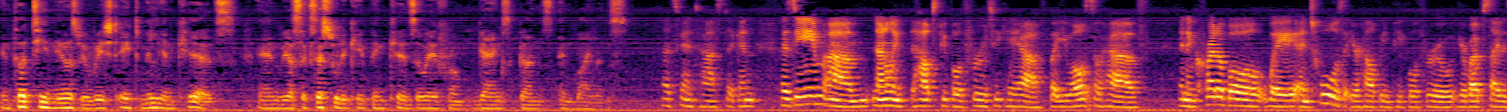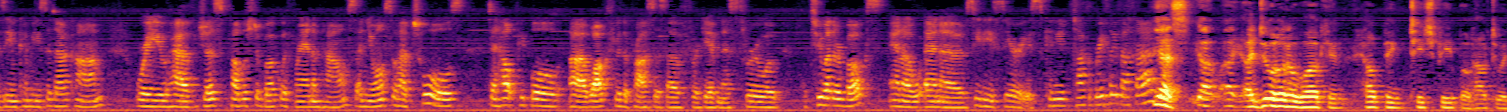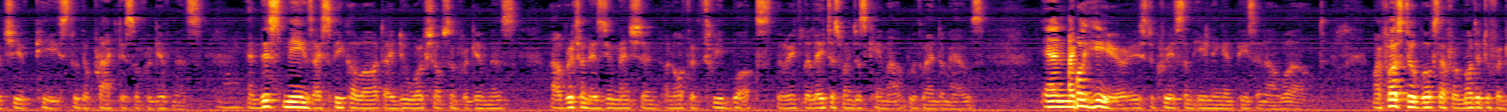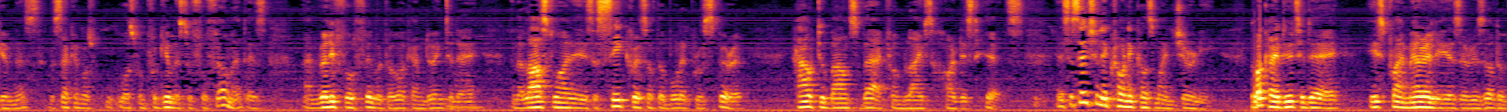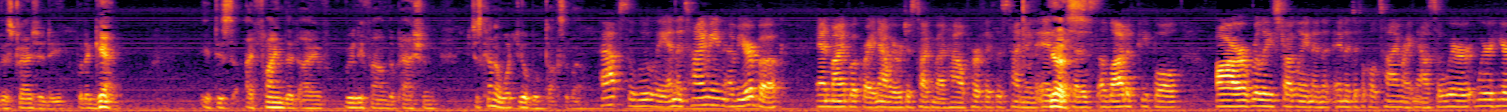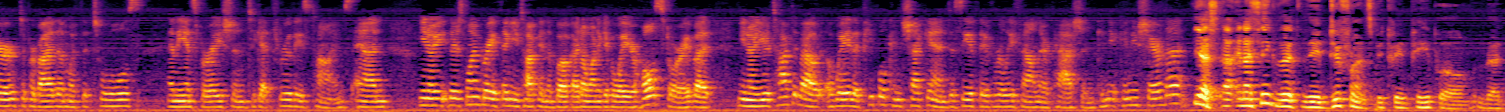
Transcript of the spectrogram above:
In 13 years, we've reached 8 million kids, and we are successfully keeping kids away from gangs, guns, and violence. That's fantastic. And Azim um, not only helps people through TKF, but you also have an incredible way and tools that you're helping people through your website, azimkhamisa.com, where you have just published a book with Random House, and you also have tools to help people uh, walk through the process of forgiveness through a, two other books and a, and a CD series. Can you talk briefly about that? Yes, yeah, I, I do a lot of work in helping teach people how to achieve peace through the practice of forgiveness. Right. And this means I speak a lot, I do workshops on forgiveness. I've written, as you mentioned, and authored three books. The, the latest one just came out with Random House. And my goal here is to create some healing and peace in our world. My first two books are from Murder to Forgiveness. The second was, was from Forgiveness to Fulfillment, as I'm really fulfilled with the work I'm doing today. And the last one is The Secrets of the Bulletproof Spirit, How to Bounce Back from Life's Hardest Hits. And it essentially chronicles my journey. The work I do today is primarily as a result of this tragedy, but again, it is, I find that I've really found the passion which is kind of what your book talks about. Absolutely. And the timing of your book and my book right now, we were just talking about how perfect this timing is yes. because a lot of people are really struggling in a, in a difficult time right now. So we're, we're here to provide them with the tools and the inspiration to get through these times. And, you know, there's one great thing you talk in the book. I don't want to give away your whole story, but you know, you talked about a way that people can check in to see if they've really found their passion. Can you can you share that? Yes, uh, and I think that the difference between people that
